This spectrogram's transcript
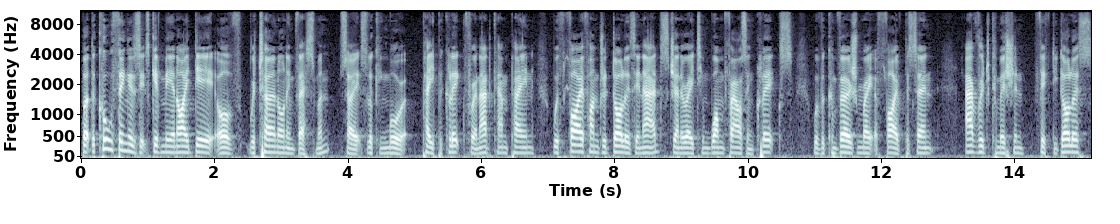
But the cool thing is, it's given me an idea of return on investment. So it's looking more at pay per click for an ad campaign with $500 in ads generating 1,000 clicks with a conversion rate of 5%, average commission $50,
